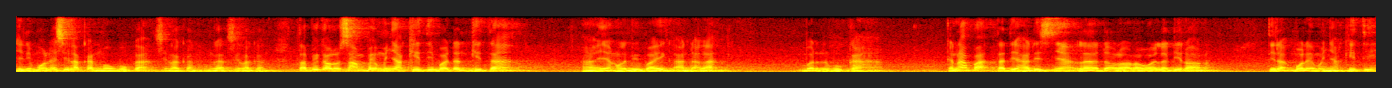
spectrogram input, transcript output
jadi boleh silakan. Mau buka silakan. Enggak silakan. Tapi kalau sampai menyakiti badan kita nah, yang lebih baik adalah berbuka. Kenapa? Tadi hadisnya la darara wa la dirar. Tidak boleh menyakiti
